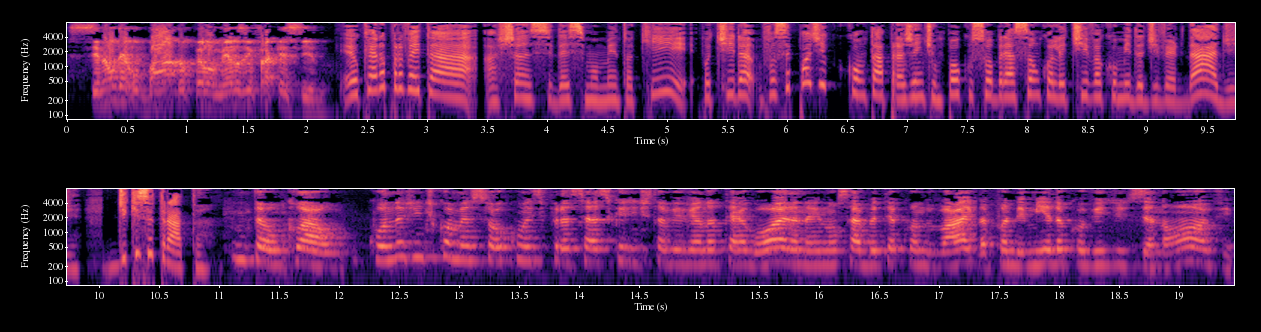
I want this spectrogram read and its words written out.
se não derrubado, pelo menos enfraquecido. Eu quero aproveitar a chance desse momento aqui. Potira, você pode contar para a gente um pouco sobre a ação coletiva Comida de Verdade? De que se trata? Então, Clau, quando a gente começou com esse processo que a gente está vivendo até agora, né, e não sabe até quando vai, da pandemia da Covid-19,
